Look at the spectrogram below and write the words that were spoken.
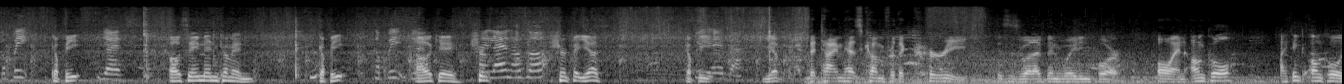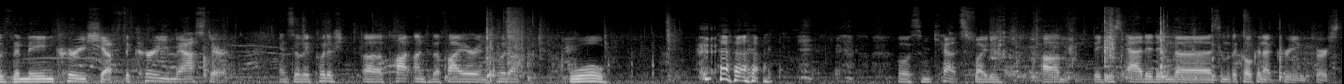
Kapi. Kapi? Yes. Oh, same in, come in. Hmm? Kapi? Kapi, yes. Ah, okay. Shrimp. Thailand also? Shrimp, yes. Kapi. Yep. The time has come for the curry. This is what I've been waiting for. Oh, and uncle I think Uncle is the main curry chef, the curry master. And so they put a uh, pot onto the fire and put up. Whoa. oh, some cats fighting. Um, they just added in the, some of the coconut cream first.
